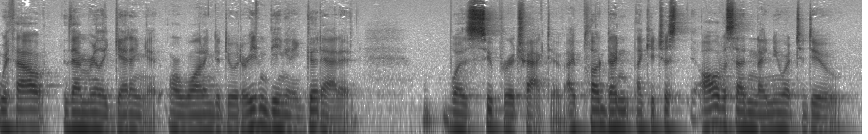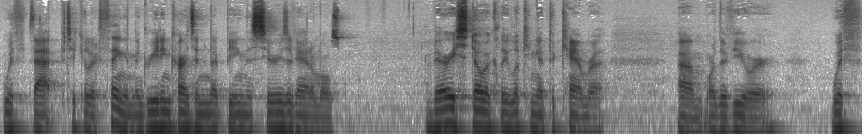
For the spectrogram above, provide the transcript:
without them really getting it or wanting to do it or even being any good at it was super attractive. I plugged in like it just all of a sudden I knew what to do with that particular thing and the greeting cards ended up being this series of animals very stoically looking at the camera um, or the viewer with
